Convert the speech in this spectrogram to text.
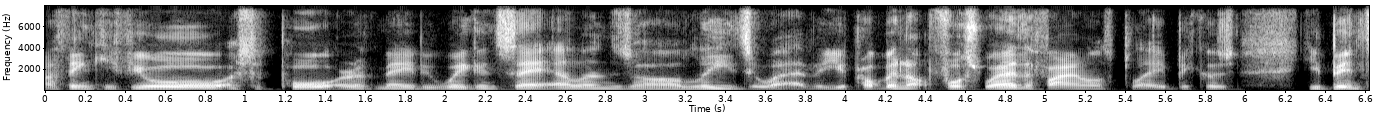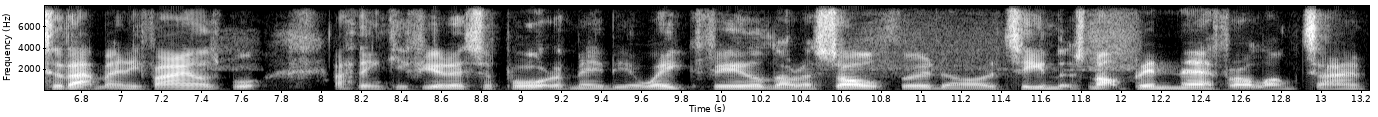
I think if you're a supporter of maybe Wigan, St Helens, or Leeds or whatever, you're probably not fussed where the finals played because you've been to that many finals. But I think if you're a supporter of maybe a Wakefield or a Salford or a team that's not been there for a long time time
